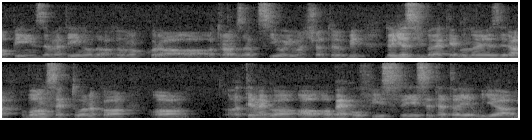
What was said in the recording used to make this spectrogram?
a, pénzemet, én odaadom akkor a, a, a tranzakcióimat, stb. De ugye ezt is bele kell gondolni, hogy azért a, a bankszektornak a, a, a tényleg a, a, a back office része, tehát a, ugye a,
